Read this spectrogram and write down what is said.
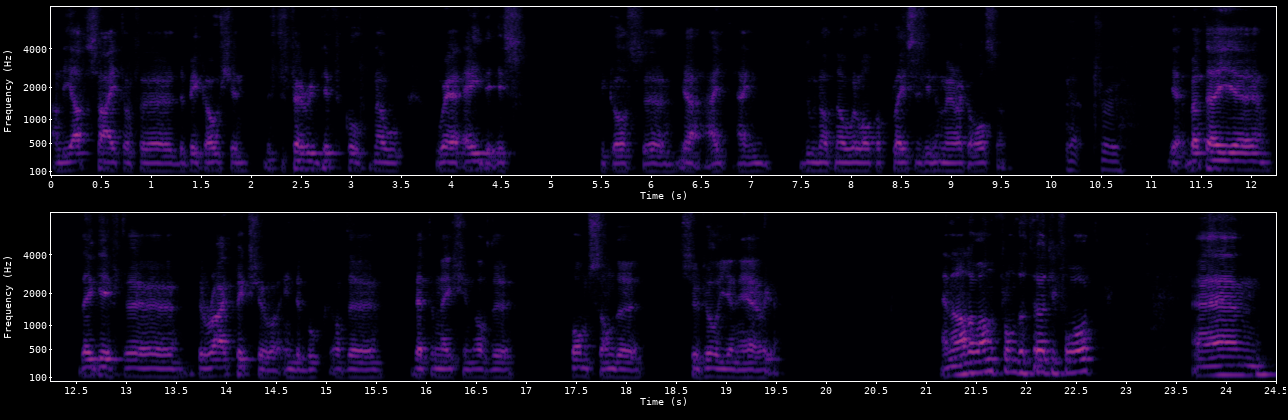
on the other side of uh, the big ocean. It's very difficult to know where Ede is because uh, yeah, I, I do not know a lot of places in America also. Yeah, true. Yeah, but they uh, they gave the the right picture in the book of the detonation of the bombs on the civilian area. Another one from the 34th. Um,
